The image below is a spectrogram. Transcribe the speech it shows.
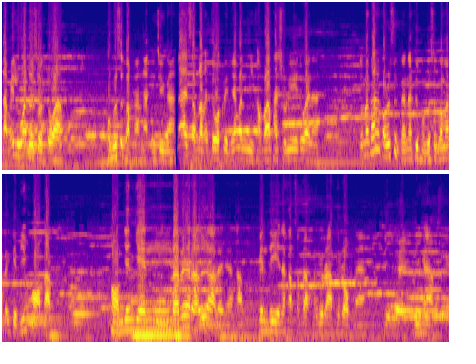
แต่ไม่รู้ว่าโดยส่วนตัวผมรู้สึกแบบนั้นนะจริงๆนะได้สำหรับตัวกลิ่นเนี้ยมันมีคำว่า patchouli ด้วยนะ แล้วมันก็ให้ความรู้สึกนั้นนะคือผมรู้สึกว่ามันเป็นกลิ่นที่หอมแบบ หอมเย็นๆระเรื่อระเรื่ออะไรเงี้ยครับกลิ่นดีนะครับสำหรับมายุราพิรมนะดีเลยดีงามเลย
